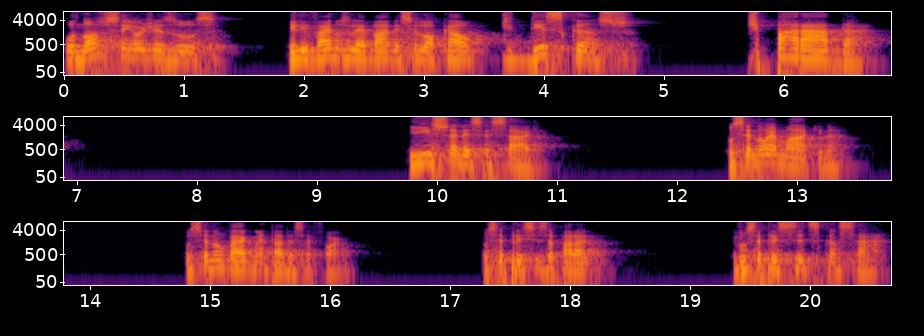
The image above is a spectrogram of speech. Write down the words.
o nosso Senhor Jesus, ele vai nos levar nesse local de descanso, de parada. E isso é necessário. Você não é máquina. Você não vai aguentar dessa forma. Você precisa parar. E você precisa descansar.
